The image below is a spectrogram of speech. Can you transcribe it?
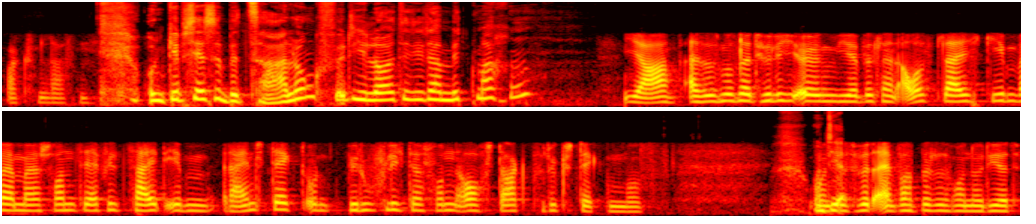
wachsen lassen. Und gibt es jetzt eine Bezahlung für die Leute, die da mitmachen? Ja, also es muss natürlich irgendwie ein bisschen einen Ausgleich geben, weil man schon sehr viel Zeit eben reinsteckt und beruflich da schon auch stark zurückstecken muss. Und, es wird einfach ein bisschen honoriert.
